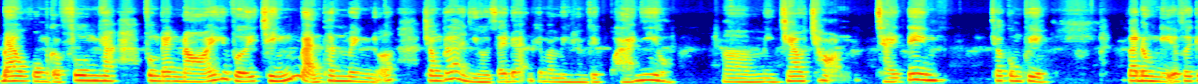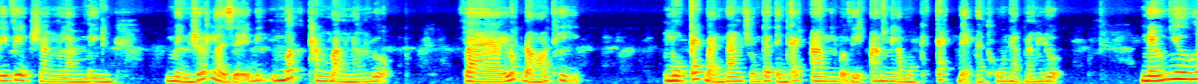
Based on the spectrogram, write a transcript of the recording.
bao gồm cả phương nha phương đang nói với chính bản thân mình nữa trong rất là nhiều giai đoạn khi mà mình làm việc quá nhiều. À, mình trao chọn trái tim cho công việc. Và đồng nghĩa với cái việc rằng là mình mình rất là dễ bị mất thăng bằng năng lượng. Và lúc đó thì một cách bản năng chúng ta tìm cách ăn, bởi vì ăn là một cái cách để mà thu nạp năng lượng. Nếu như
